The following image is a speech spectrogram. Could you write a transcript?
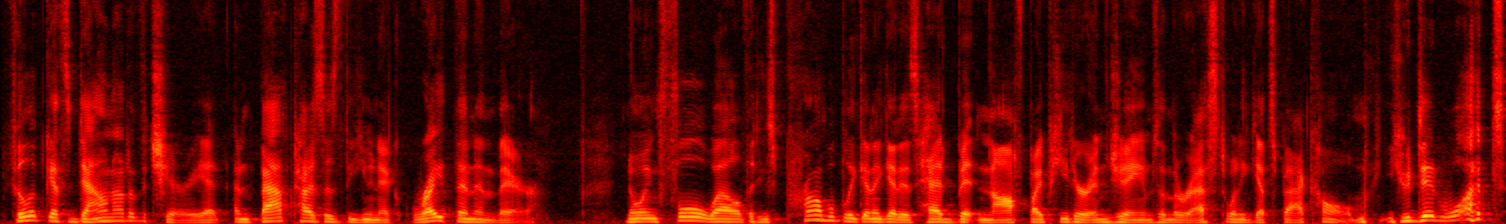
Philip gets down out of the chariot and baptizes the eunuch right then and there knowing full well that he's probably going to get his head bitten off by Peter and James and the rest when he gets back home. You did what?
